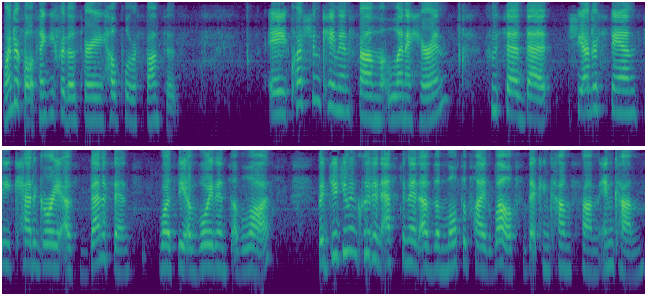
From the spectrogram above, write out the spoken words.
Wonderful. Thank you for those very helpful responses. A question came in from Lena Heron, who said that she understands the category of benefits was the avoidance of loss, but did you include an estimate of the multiplied wealth that can come from income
